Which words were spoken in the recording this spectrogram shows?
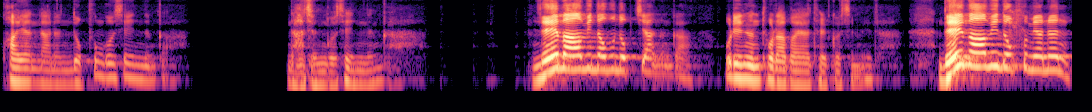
과연 나는 높은 곳에 있는가? 낮은 곳에 있는가? 내 마음이 너무 높지 않은가? 우리는 돌아봐야 될 것입니다. 내 마음이 높으면은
